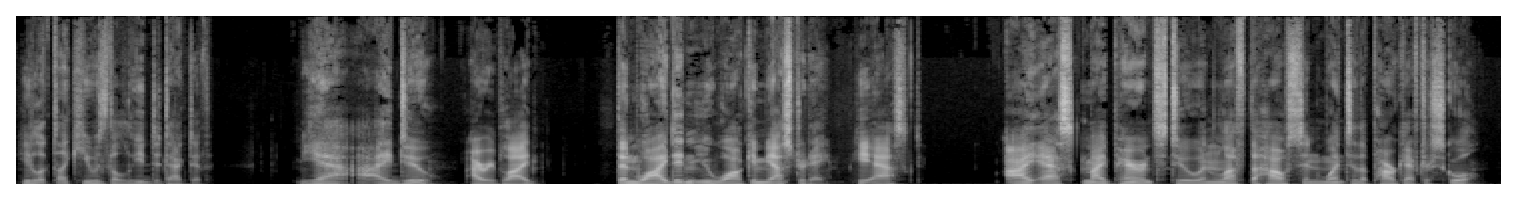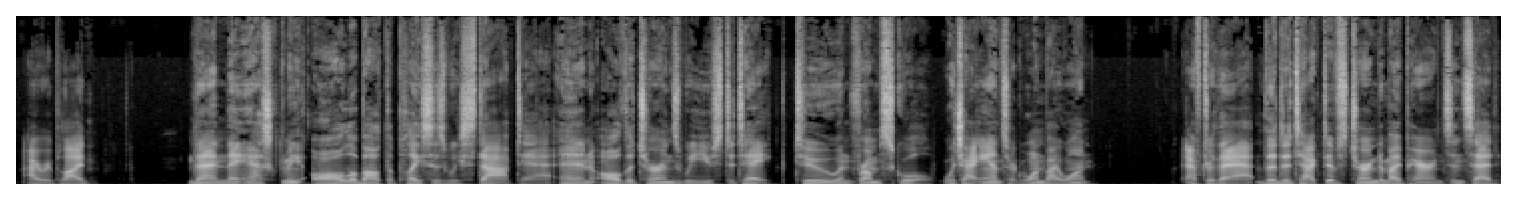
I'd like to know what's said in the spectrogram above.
He looked like he was the lead detective. Yeah, I do, I replied. Then why didn't you walk him yesterday? he asked. I asked my parents to and left the house and went to the park after school, I replied. Then they asked me all about the places we stopped at and all the turns we used to take to and from school, which I answered one by one. After that, the detectives turned to my parents and said,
